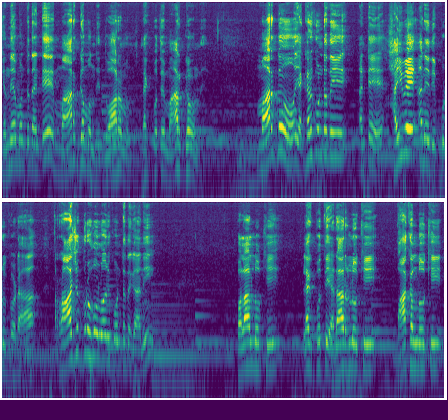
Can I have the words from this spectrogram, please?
కింద ఏముంటుందంటే మార్గం ఉంది ద్వారం ఉంది లేకపోతే మార్గం ఉంది. మార్గం ఎక్కడికి ఉంటుంది అంటే హైవే అనేది ఎప్పుడు కూడా రాజగృహంలోనికి ఉంటుంది కానీ పొలాల్లోకి లేకపోతే ఎడారులోకి పాకల్లోకి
